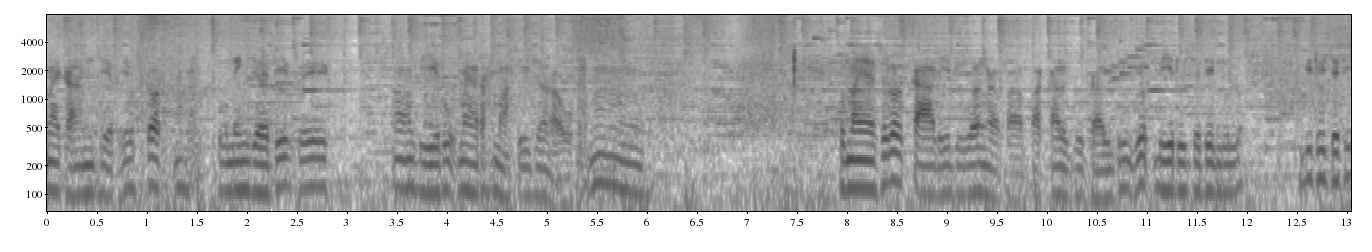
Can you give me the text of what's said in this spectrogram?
naik anjir. Yuk dot kuning jadi fix oh, biru merah masih jauh. Hmm. lumayan dulu kali dua nggak apa-apa. Kaldu kaldu yuk biru jadiin dulu. Biru jadi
